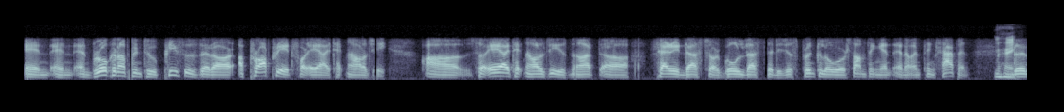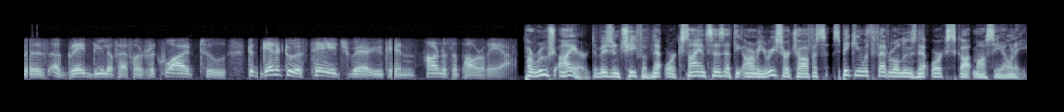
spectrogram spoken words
and and and broken up into pieces that are appropriate for AI technology. Uh, so AI technology is not uh, fairy dust or gold dust that you just sprinkle over something and and, and things happen. Right. There is a great deal of effort required to to get it to a stage where you can harness the power of AI. Purush Iyer, Division Chief of Network Sciences at the Army Research Office, speaking with Federal News Network's Scott Maucione.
